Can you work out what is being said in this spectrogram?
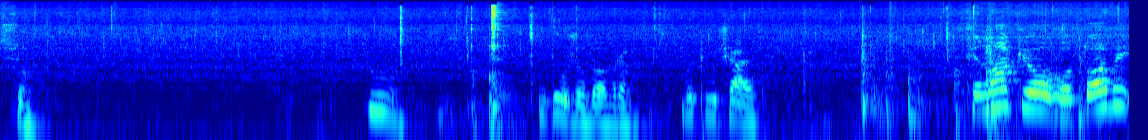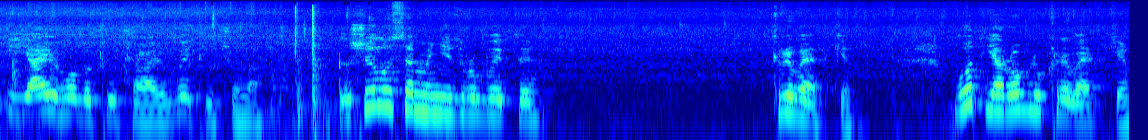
Все. Дуже добре. Виключаю. Фінокіо готовий і я його виключаю. Виключила. Лишилося мені зробити креветки. От я роблю креветки.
